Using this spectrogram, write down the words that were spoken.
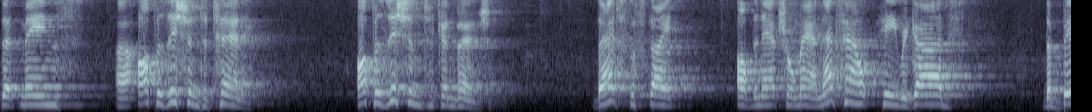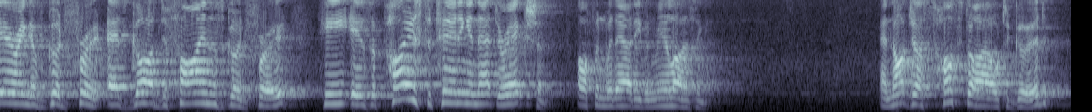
that means uh, opposition to turning, opposition to conversion. That's the state of the natural man. That's how he regards the bearing of good fruit. As God defines good fruit, he is opposed to turning in that direction, often without even realizing it. And not just hostile to good,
